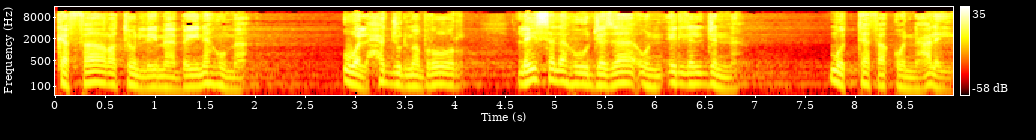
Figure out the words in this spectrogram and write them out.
كفارة لما بينهما والحج المبرور ليس له جزاء إلا الجنة. متفق عليه.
